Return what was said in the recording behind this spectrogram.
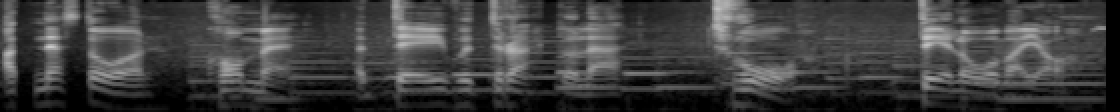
att nästa år kommer A Day with Dracula 2. Det lovar jag.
